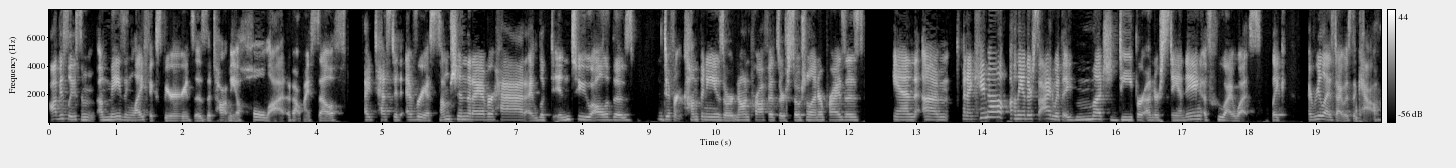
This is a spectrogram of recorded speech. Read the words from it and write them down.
Obviously, some amazing life experiences that taught me a whole lot about myself. I tested every assumption that I ever had. I looked into all of those different companies or nonprofits or social enterprises. And um, and I came out on the other side with a much deeper understanding of who I was. Like I realized I was the cow,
